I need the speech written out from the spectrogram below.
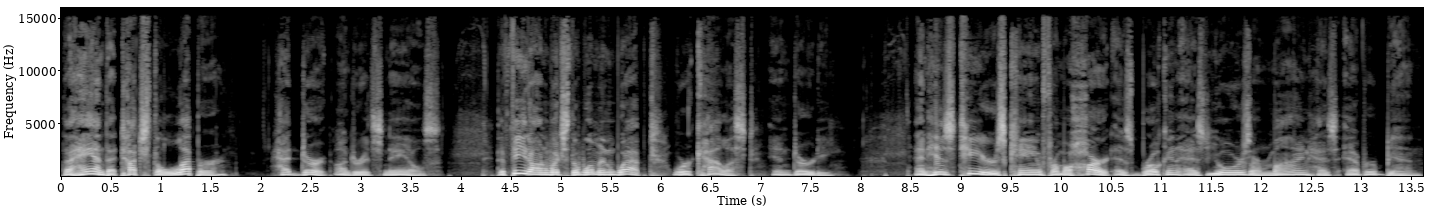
The hand that touched the leper had dirt under its nails. The feet on which the woman wept were calloused and dirty. And his tears came from a heart as broken as yours or mine has ever been.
